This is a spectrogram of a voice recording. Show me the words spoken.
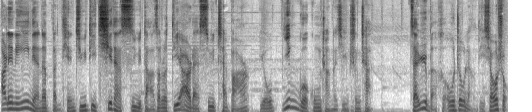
二零零一年呢，本田基于第七代思域打造了第二代思域 Type R，由英国工厂呢进行生产。在日本和欧洲两地销售。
